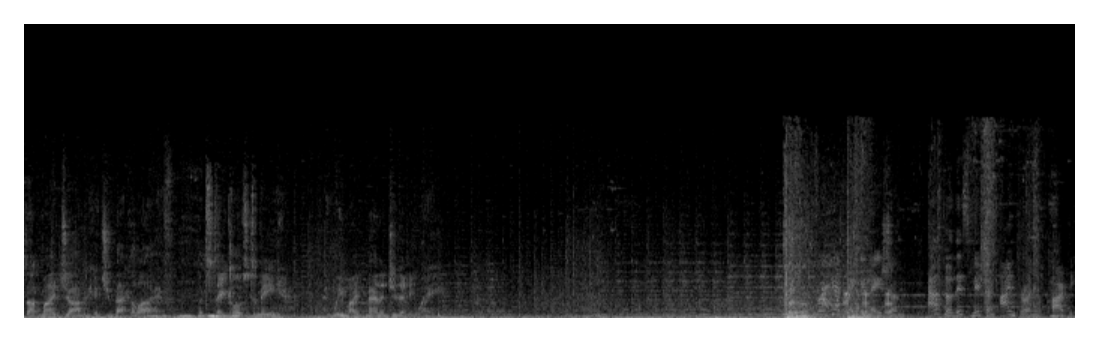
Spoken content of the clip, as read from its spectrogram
It's not my job to get you back alive, but stay close to me, and we might manage it anyway. Forget regulation. After this mission, I'm throwing a party.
